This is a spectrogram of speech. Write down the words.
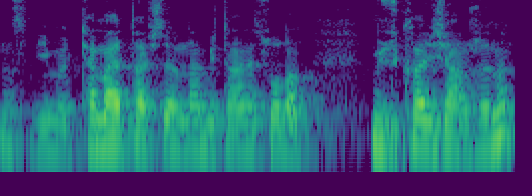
nasıl diyeyim böyle temel taşlarından bir tanesi olan müzikal janrının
